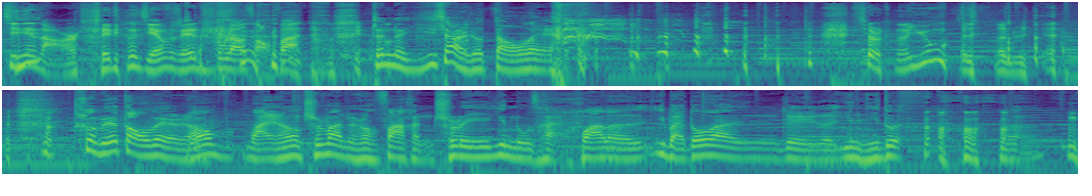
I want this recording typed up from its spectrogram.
今天早上谁听节目谁吃不了早饭，真的一下就到位，就是可能晕过去了，直接。特别到位。然后晚上吃饭的时候发狠，吃了一个印度菜，花了一百多万这个印尼盾。嗯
